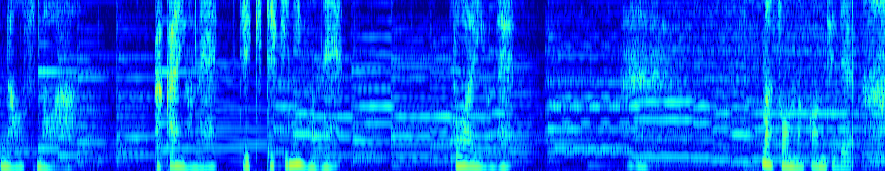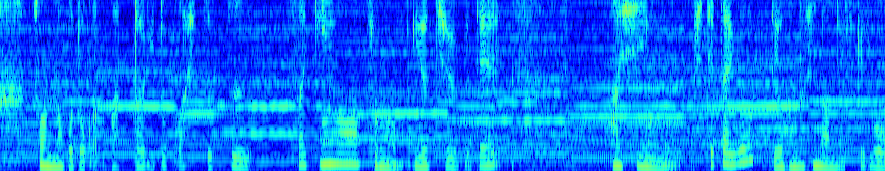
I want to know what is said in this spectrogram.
直すのはあかんよね。時期的にもね。怖いよね、うん、まあそんな感じでそんなことがあったりとかしつつ最近はその YouTube で配信してたよっていう話なんですけど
